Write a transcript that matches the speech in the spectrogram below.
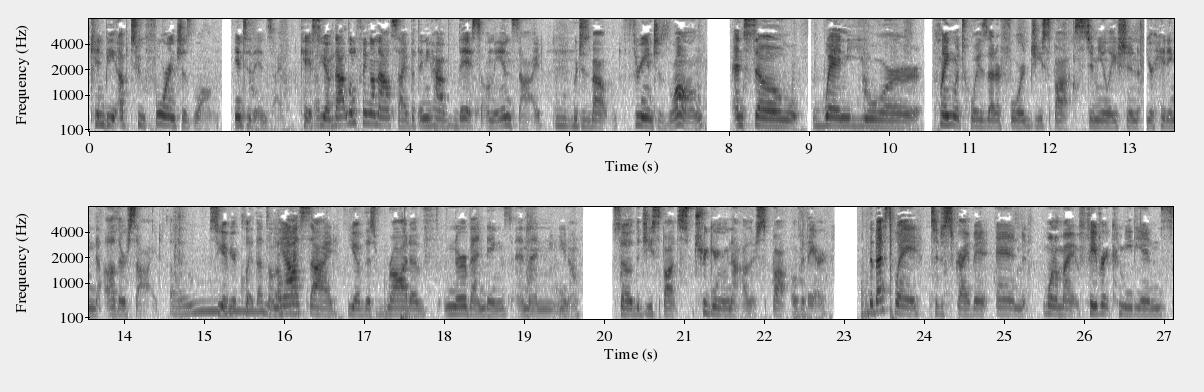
can be up to four inches long into the inside. Okay, so you have that little thing on the outside, but then you have this on the inside, mm-hmm. which is about three inches long. And so when you're playing with toys that are for G spot stimulation, you're hitting the other side. Oh. So you have your clit that's on the oh, Okay. outside, you have this rod of nerve endings, and then, you know, so the G spot's triggering that other spot over there. The best way to describe it, and one of my favorite comedians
